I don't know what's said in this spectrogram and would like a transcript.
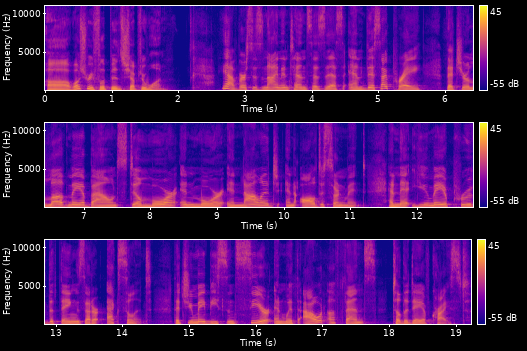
Uh, why don't you read Philippians chapter 1? Yeah, verses 9 and 10 says this And this I pray, that your love may abound still more and more in knowledge and all discernment, and that you may approve the things that are excellent, that you may be sincere and without offense till the day of Christ.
